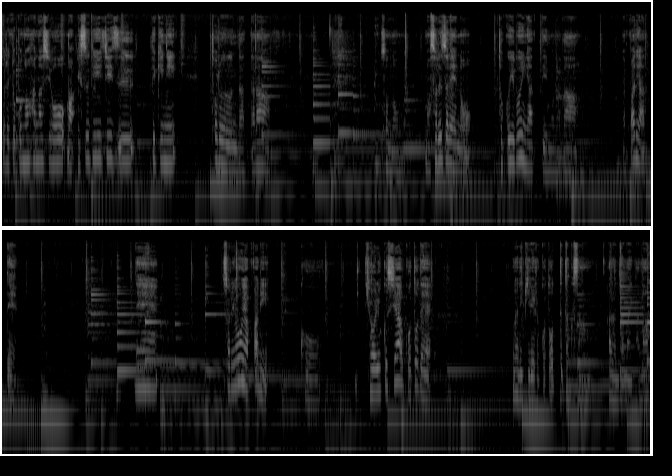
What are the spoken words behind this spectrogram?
それとこの話を、まあ、SDGs 的に取るんだったらその、まあ、それぞれの得意分野っていうものがやっぱりあってでそれをやっぱりこう協力し合うことで乗り切れることってたくさんあるんじゃないかなって。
